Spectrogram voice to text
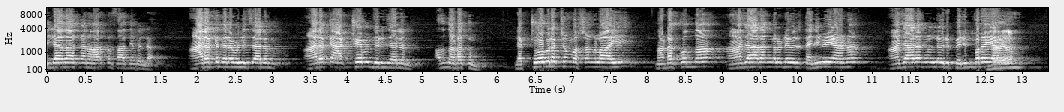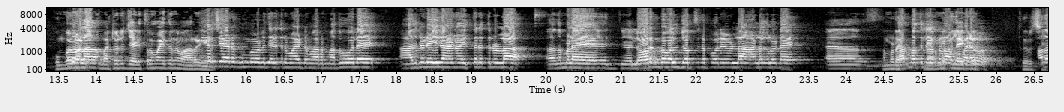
ഇല്ലാതാക്കാനോ ആർക്കും സാധ്യമല്ല. ആരൊക്കെ നിലവിളിച്ചാലും ആരൊക്കെ ആക്ഷേപം ചൊരിഞ്ഞാലും അത് നടക്കും. ലക്ഷോപലക്ഷം വർഷങ്ങളായി നടക്കുന്ന ആചാരങ്ങളുടെ ഒരു തനിമയാണ് ആചാരങ്ങളുടെ ഒരു പെരുമ്പറയാണ്. കുംഭമേള മറ്റൊരു ചരിത്രമായി തന്നെ മാറും തീർച്ചയായിട്ടും കുംഭമേള ചരിത്രമായിട്ട് മാറും. അതുപോലെ അതിനിടയിലാണ് ഇത്തരത്തിലുള്ള നമ്മളെ ലോറൻ ബവൽ ജോബ്സിനെ പോലെയുള്ള ആളുകളുടെ ധർമ്മത്തിലേക്കുള്ള വരവ്. അത്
